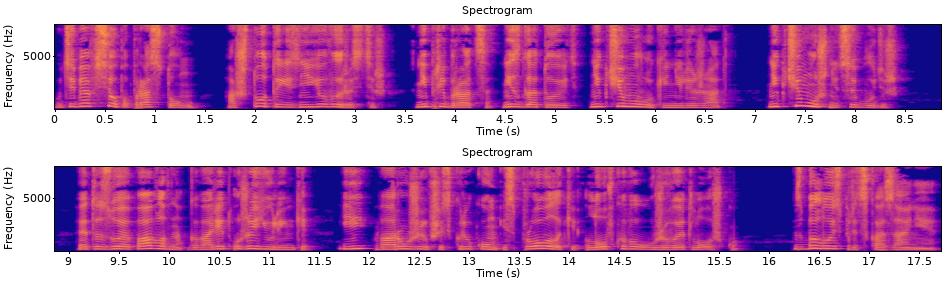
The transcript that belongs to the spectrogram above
У тебя все по-простому. А что ты из нее вырастешь? Ни прибраться, ни сготовить, ни к чему руки не лежат. Ни к чемушнице будешь. Это Зоя Павловна говорит уже Юленьке и, вооружившись крюком из проволоки, ловко выуживает ложку. Сбылось предсказание.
